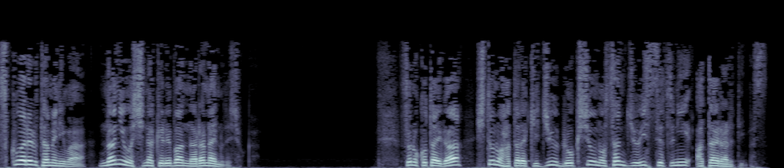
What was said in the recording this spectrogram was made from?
救われるためには何をしなければならないのでしょうかその答えが、使徒の働き16章の31節に与えられています。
